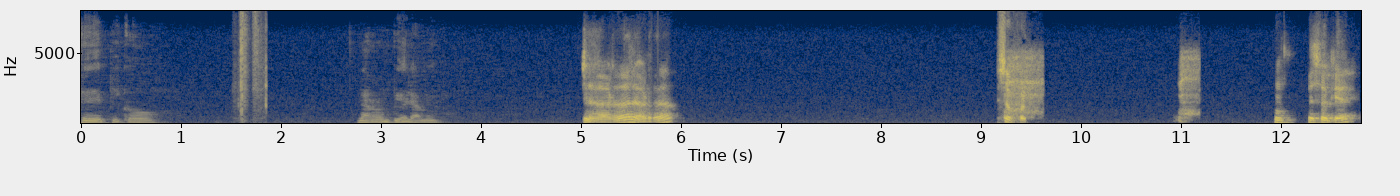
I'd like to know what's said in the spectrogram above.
Qué épico. La rompió la mí. La verdad, la verdad. eso por... ¿Eso qué?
